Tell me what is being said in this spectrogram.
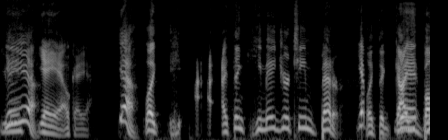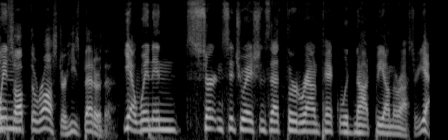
You Yeah, mean? yeah. yeah, yeah. Okay, yeah. Yeah, like he, I, think he made your team better. Yep. Like the guy who bumps when- off the roster, he's better than. Yeah, when in certain situations that third round pick would not be on the roster. Yeah,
